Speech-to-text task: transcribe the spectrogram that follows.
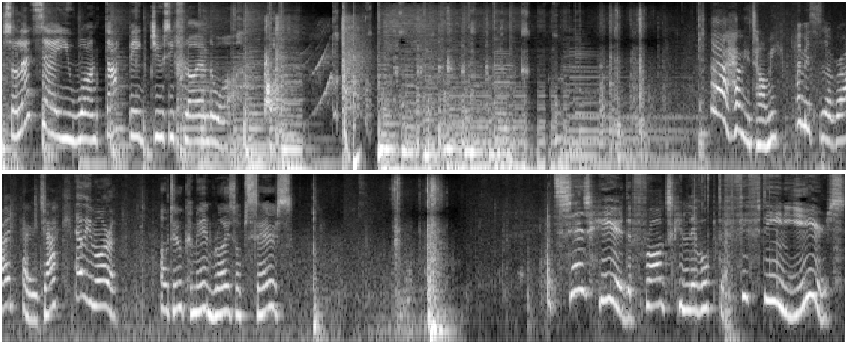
So let's say you want that big juicy fly on the wall. Ah, how are you, Tommy? Hi, Mrs. O'Brien. How are you, Jack? How are you, Mara? Oh, do come in. Rise upstairs. It says here that frogs can live up to 15 years.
